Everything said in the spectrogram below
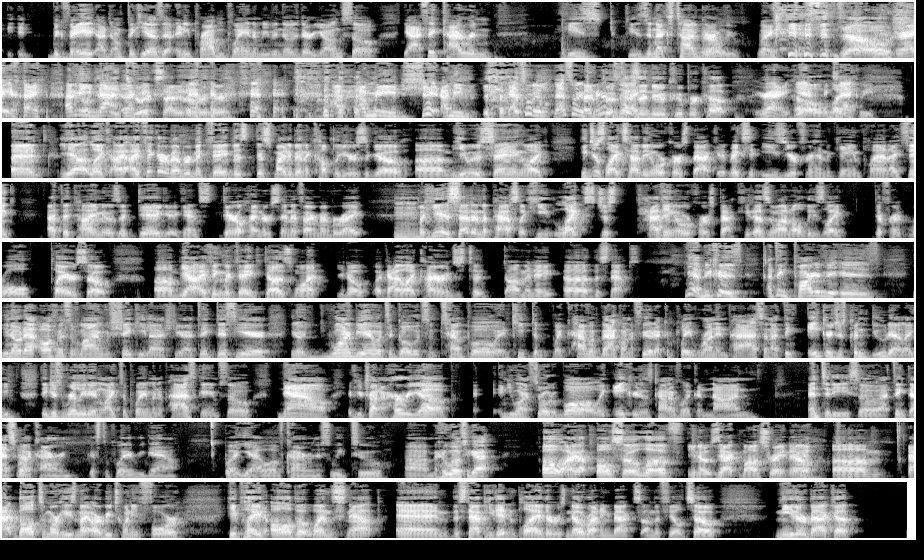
it, McVay, I don't think he has any problem playing them, even though they're young. So yeah, I think Kyren, he's he's the next Todd Yeah. Gurley. Like, Yeah, oh, right. Like, I mean, not too like- excited over here. I, I mean, shit. I mean, that's what it, that's what it and feels Puka's like. the new Cooper Kupp. right? hell, yeah, like- exactly. And yeah, like I, I think I remember McVay. This this might have been a couple years ago. Um, he was saying like he just likes having a workhorse back. It makes it easier for him to game plan. I think at the time it was a dig against Darrell Henderson, if I remember right. Mhm. But he has said in the past like he likes just having a workhorse back. He doesn't want all these like different role players. So um, yeah, I think McVay does want you know a guy like Kyren just to dominate uh, the snaps. Yeah, because I think part of it is, you know, that offensive line was shaky last year. I think this year, you know, you want to be able to go with some tempo and keep the like have a back on the field that can play run and pass. And I think Akers just couldn't do that. Like he, they just really didn't like to play him in a pass game. So now, if you're trying to hurry up and you want to throw the ball, like Akers is kind of like a non entity. So I think that's why Yeah. Kyren gets to play every down. But yeah, I love Kyren this week too. Um, who else you got? Oh, I also love you know Zach Moss right now. Um, at Baltimore, he's my RB twenty four. He played all but one snap, and the snap he didn't play, there was no running backs on the field, so neither backup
